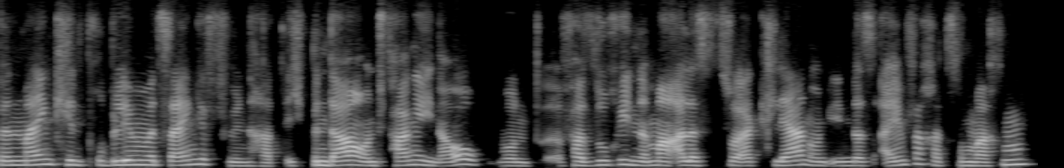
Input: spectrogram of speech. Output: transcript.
wenn mein Kind Probleme mit seinen Gefühlen hat. Ich bin da und fange ihn auf und äh, versuche ihn immer alles zu erklären und ihm das einfacher zu machen.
